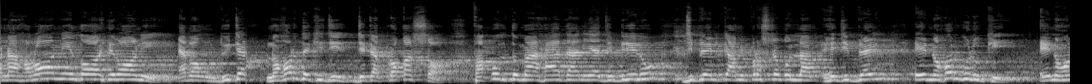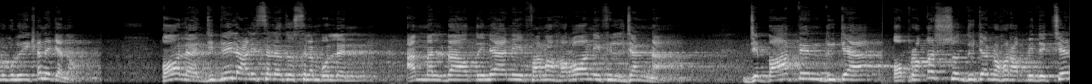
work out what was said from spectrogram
অনাহরণি দহিরণি এবং দুইটা নহর দেখি যেটা প্রকাশ্য। ফাকুল তুমা জানিয়া জিব্রিলু, জিব্রাইলকে আমি প্রশ্ন করলাম, হে জিব্রাইল, এই নহরগুলো কি? এই নহরগুলো এখানে কেন? অলা জিব্রাইল আলি সাল্লাম বললেন, আম্মাল বাতিনানি ফানাহরানি ফিল জান্না যে বাতেন দুইটা, অপ্রকাশ্য দুইটা নহর আপনি দেখছেন,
